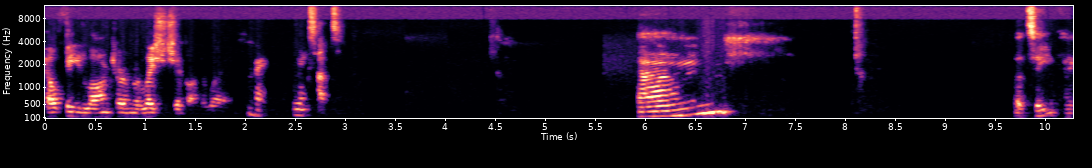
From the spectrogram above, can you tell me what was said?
healthy long-term relationship on the way. Right, Makes sense. Um, let's see, a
